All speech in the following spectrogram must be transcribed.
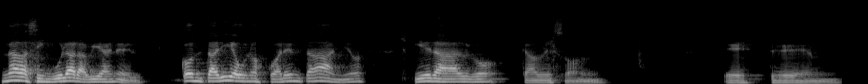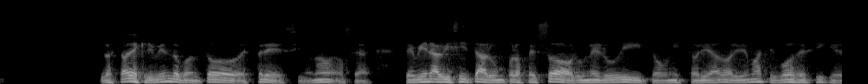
Nada singular había en él. Contaría unos 40 años y era algo cabezón. Este, lo está describiendo con todo desprecio, ¿no? O sea, te viene a visitar un profesor, un erudito, un historiador y demás, y vos decís que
